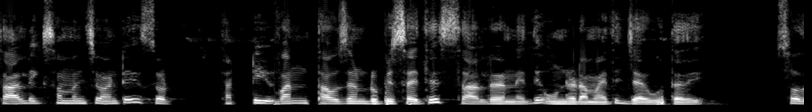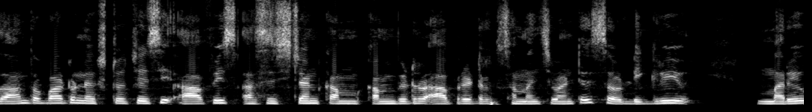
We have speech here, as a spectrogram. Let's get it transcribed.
సాలరీకి సంబంధించి so thirty one thousand rupees అయితే సాలరీ అనేది ఉండడం అయితే జరుగుతుంది. సో దాంతోపాటు నెక్స్ట్ వచ్చేసి ఆఫీస్ అసిస్టెంట్ కం కంప్యూటర్ ఆపరేటర్కి సంబంధించి సో డిగ్రీ మరియు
